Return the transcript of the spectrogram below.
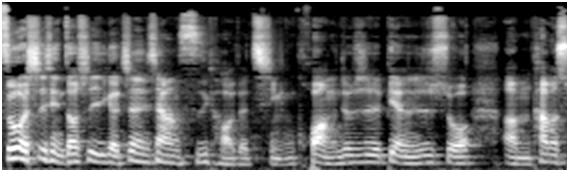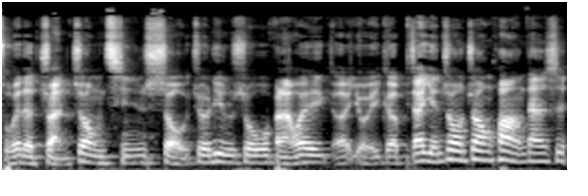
所有事情都是一个正向思考的情况，就是变成是说，嗯，他们所谓的转重轻受，就例如说我本来会呃有一个比较严重的状况，但是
